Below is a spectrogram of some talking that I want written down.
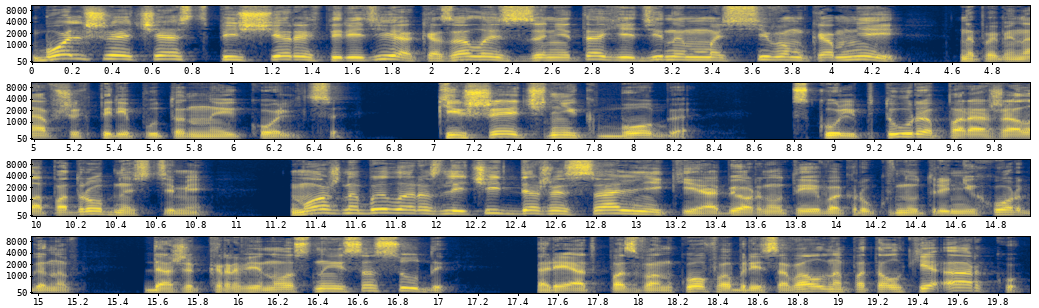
Большая часть пещеры впереди оказалась занята единым массивом камней, напоминавших перепутанные кольца. Кишечник бога. Скульптура поражала подробностями. Можно было различить даже сальники, обернутые вокруг внутренних органов, даже кровеносные сосуды. Ряд позвонков обрисовал на потолке арку,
